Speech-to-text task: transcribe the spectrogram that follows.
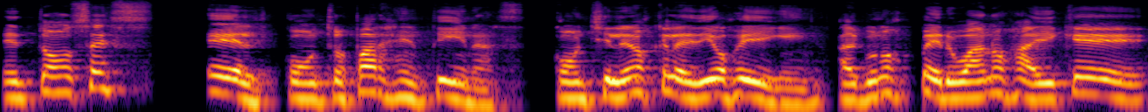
Entonces, él con tropas argentinas, con chilenos que le dio Higgins, algunos peruanos ahí que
